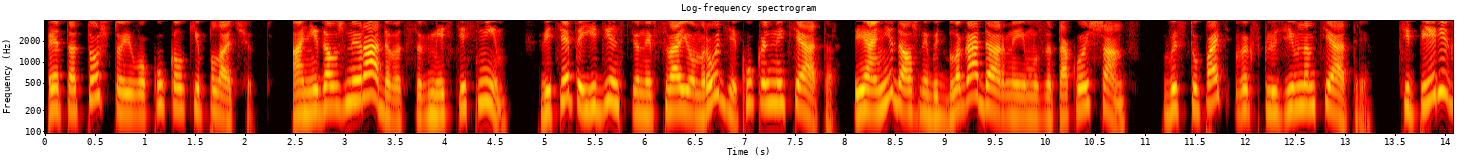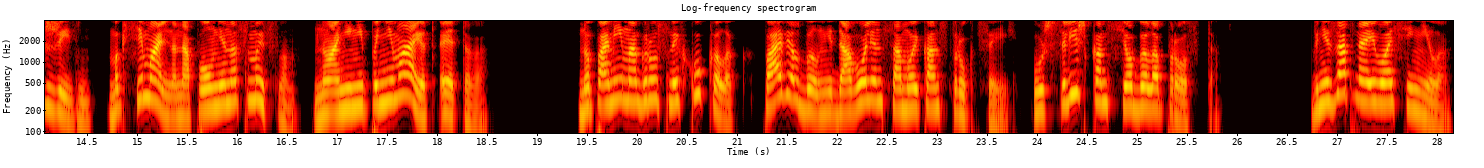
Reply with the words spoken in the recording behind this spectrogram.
это то, что его куколки плачут. Они должны радоваться вместе с ним, ведь это единственный в своем роде кукольный театр, и они должны быть благодарны ему за такой шанс выступать в эксклюзивном театре. Теперь их жизнь максимально наполнена смыслом, но они не понимают этого. Но помимо грустных куколок, Павел был недоволен самой конструкцией. Уж слишком все было просто. Внезапно его осенило.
